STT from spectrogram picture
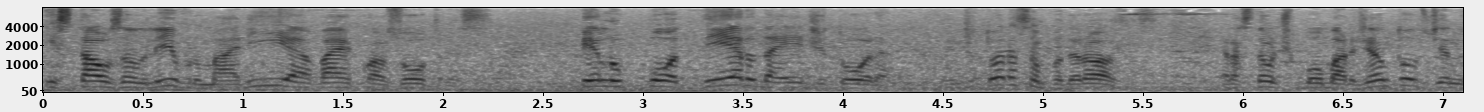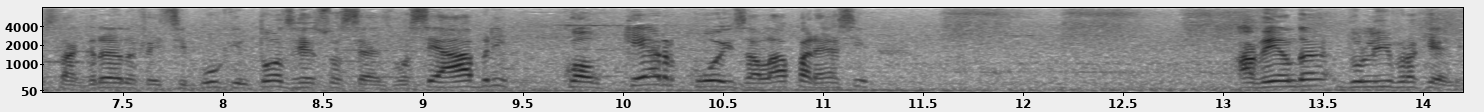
está usando o livro, Maria vai com as outras, pelo poder da editora. As editoras são poderosas. Elas estão te bombardeando todos os dias no Instagram, no Facebook, em todas as redes sociais. Você abre, qualquer coisa lá aparece a venda do livro aquele.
